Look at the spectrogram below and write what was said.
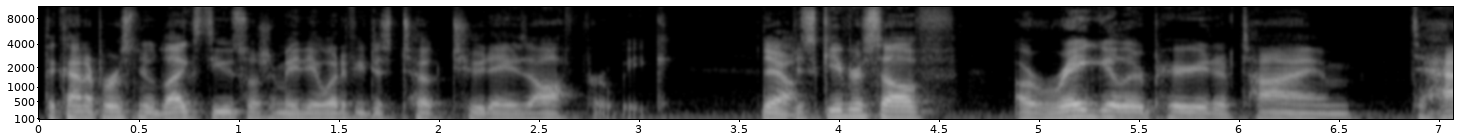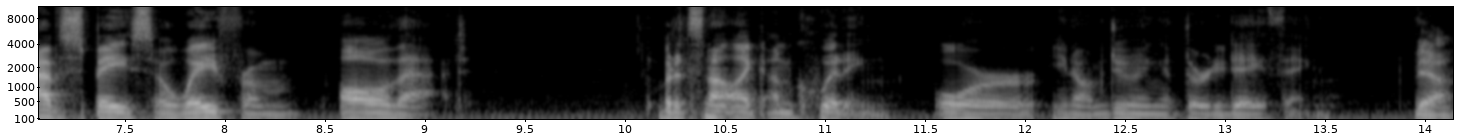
the kind of person who likes to use social media, what if you just took two days off per week? Yeah. Just give yourself a regular period of time to have space away from all of that. But it's not like I'm quitting or, you know, I'm doing a 30 day thing. yeah.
